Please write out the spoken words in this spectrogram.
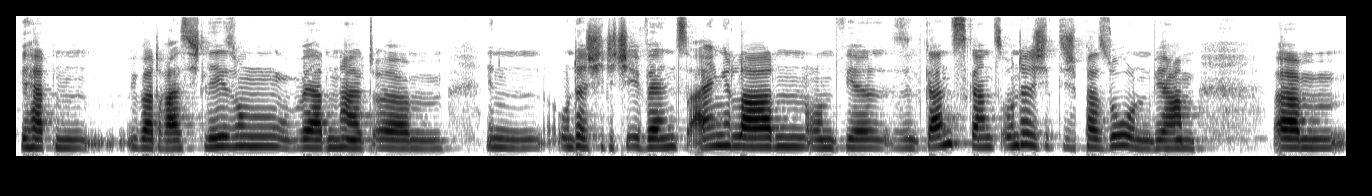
Wir hatten über 30 Lesungen, werden halt ähm, in unterschiedliche Events eingeladen und wir sind ganz, ganz unterschiedliche Personen. Wir haben ähm,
